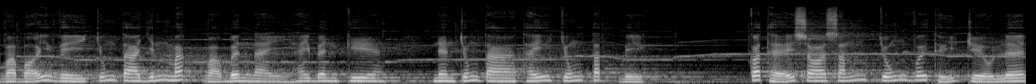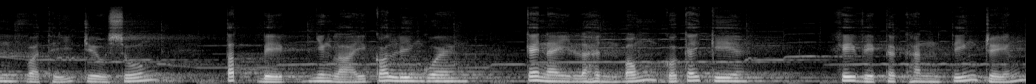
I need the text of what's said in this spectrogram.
Và bởi vì chúng ta dính mắc vào bên này hay bên kia, nên chúng ta thấy chúng tách biệt. Có thể so sánh chúng với thủy triều lên và thủy triều xuống, tách biệt nhưng lại có liên quan. Cái này là hình bóng của cái kia. Khi việc thực hành tiến triển,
